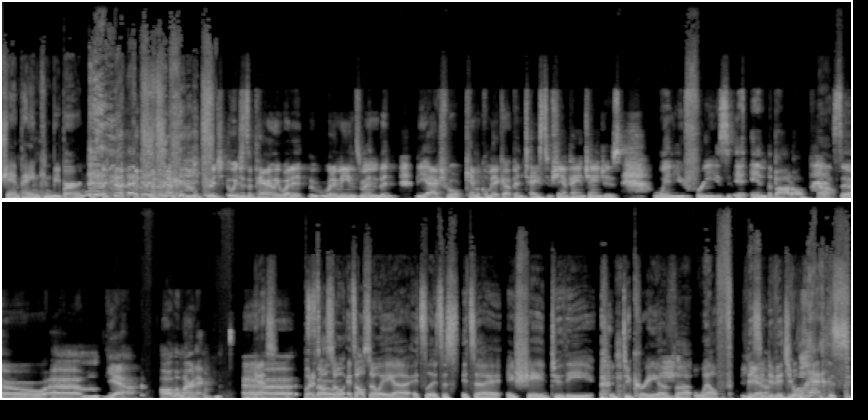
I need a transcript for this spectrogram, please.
"Champagne can be burned." which which is apparently what it what it means when the the actual chemical makeup and taste of champagne changes when you freeze it in the bottle. oh, So um, yeah, all the learning. Uh, Yes. but it's so- also it's also a uh, it's it's a it's a a shade to the degree of uh, wealth this Yeah. individual has.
